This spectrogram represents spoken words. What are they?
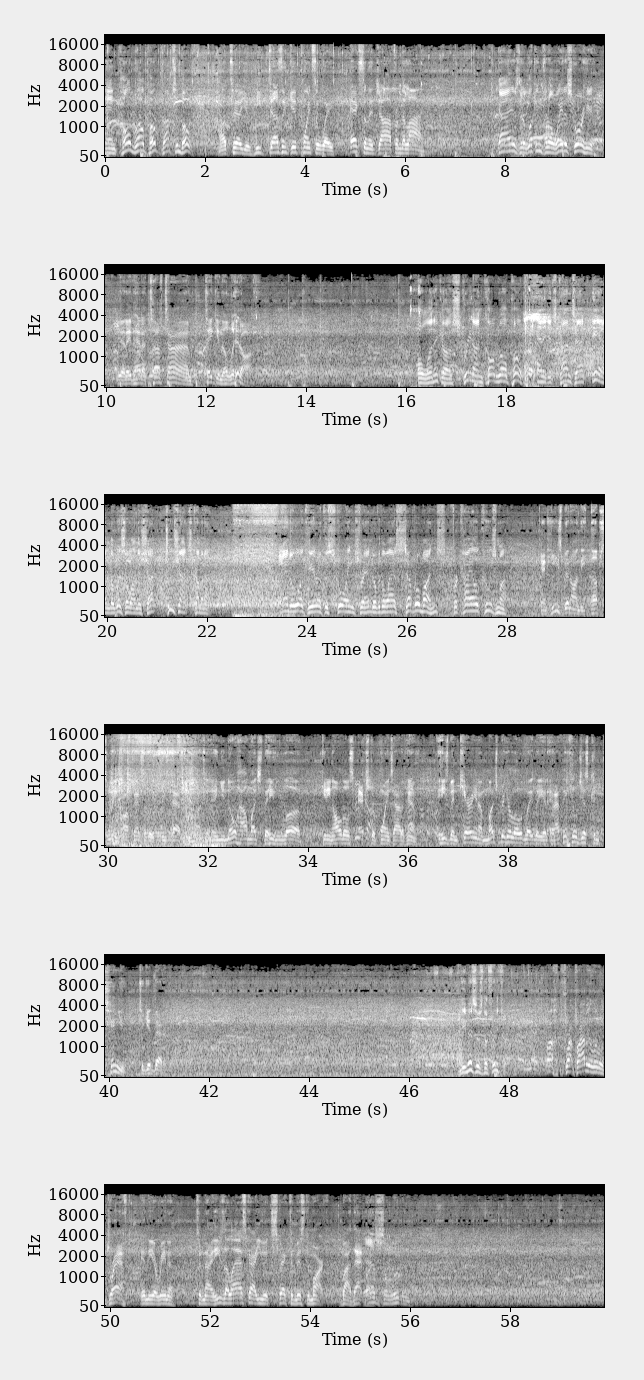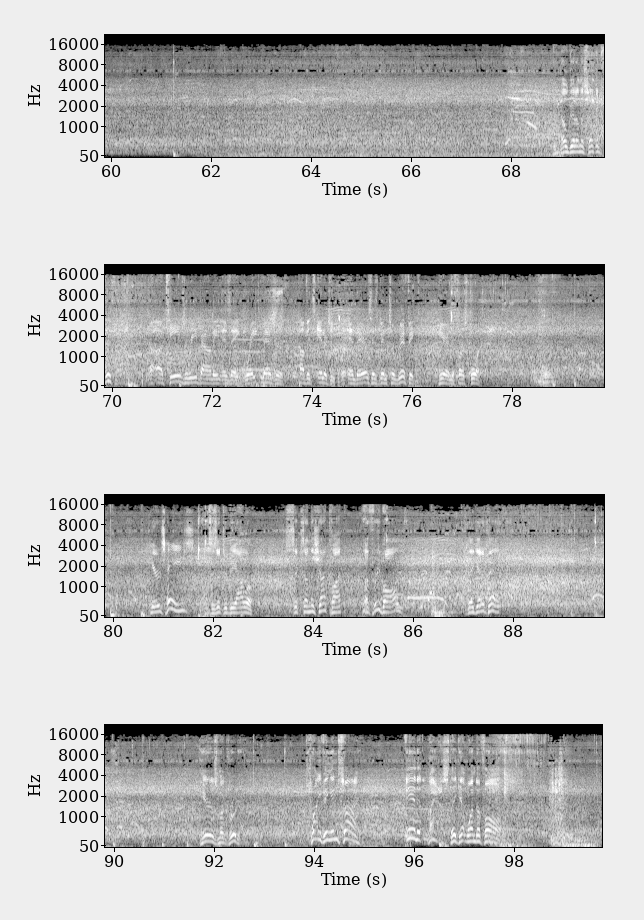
And Caldwell Pope drops them both. I'll tell you, he doesn't give points away. Excellent job from the line. Guys, they're looking for a way to score here. Yeah, they've had a tough time taking the lid off. Olynyk, a screen on Caldwell Pope, and he gets contact and the whistle on the shot. Two shots coming up. And a look here at the scoring trend over the last several months for Kyle Kuzma. And he's been on the upswing offensively these past few months. And, and you know how much they love getting all those extra points out of him. He's been carrying a much bigger load lately, and, and I think he'll just continue to get better. He misses the free throw. Well, pro probably a little draft in the arena tonight. He's the last guy you expect to miss the mark by that much. Absolutely. No good on the second free throw. Uh, a team's rebounding is a great measure of its energy, and theirs has been terrific here in the first quarter. Here's Hayes. Passes it to Diallo. Six on the shot clock. A three ball. They get it back. Here's McGruder. Driving inside. And at last, they get one to fall.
